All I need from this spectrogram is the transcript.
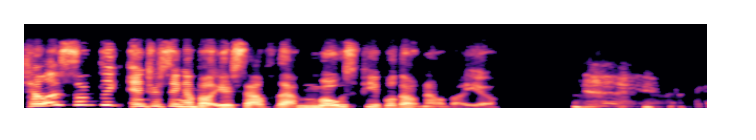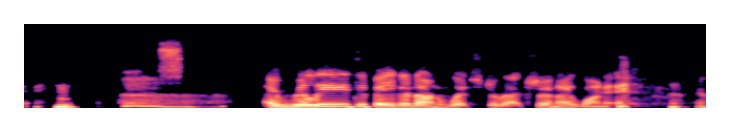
tell us something interesting about yourself that most people don't know about you. okay. I really debated on which direction I wanted. I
